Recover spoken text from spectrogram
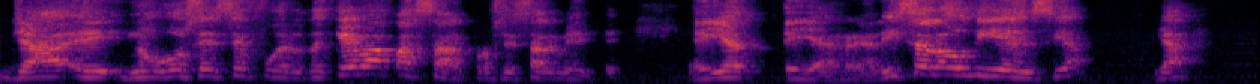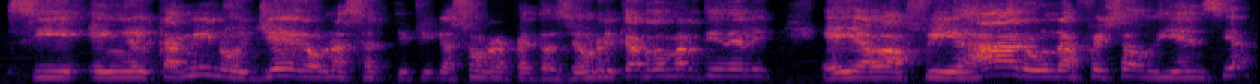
ya eh, no goce ese fuero. ¿De qué va a pasar procesalmente? Ella, ella realiza la audiencia, ya si en el camino llega una certificación respecto al señor Ricardo Martinelli, ella va a fijar una fecha de audiencia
